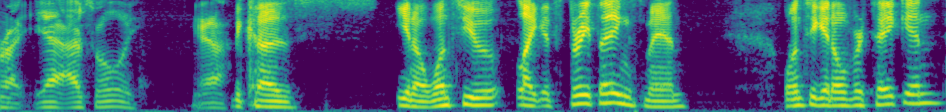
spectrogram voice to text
Right. Yeah. Absolutely. Yeah. because, you know, once you, like, it's three things, man. Once you get overtaken,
